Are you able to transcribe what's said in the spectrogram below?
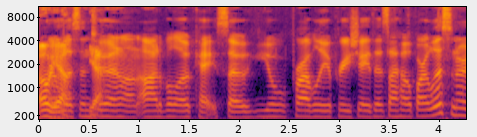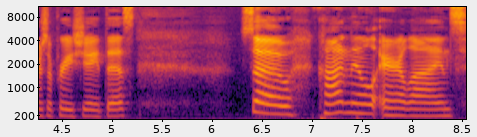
Oh, or yeah, listened yeah. to it on Audible? Okay, so you'll probably appreciate this. I hope our listeners appreciate this. So, Continental Airlines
